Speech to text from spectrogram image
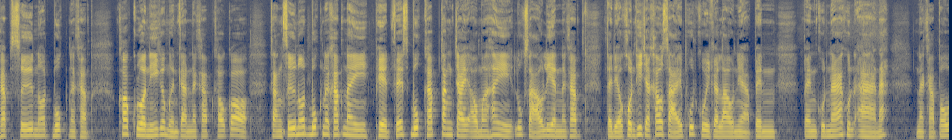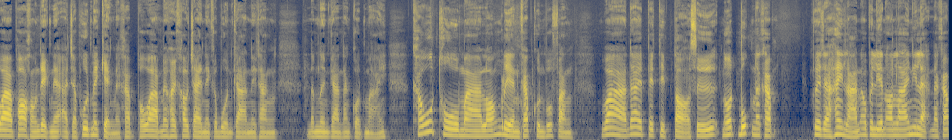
ครับซื้อโน้ตบุ๊กนะครับ ครอบครัวนี้ก็เหมือนกันนะครับเขาก็สั่งซื้อโน้ตบุ๊กนะครับในเพจ Facebook ครับตั้งใจเอามาให้ลูกสาวเรียนนะครับ แต่เดี๋ยวคนที่จะเข้าสายพูดคุยกับเราเนี่ยเป็นเป็นคุณน้าคุณอานะนะครับเพราะว่าพ่อของเด็กเนี่ยอาจจะพูดไม่เก่งนะครับ เพราะว่าไม่ค่อยเข้าใจในกระบวนการในทางดำเนินการทางกฎหมาย เขาโทรมาร้องเรียนครับคุณผู้ฟังว่าได้ไปติดต่อซื้อโน้ตบุ๊กนะครับเพื่อจะให้หลานเอาไปเรียนออนไลน์นี่แหละนะครับ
